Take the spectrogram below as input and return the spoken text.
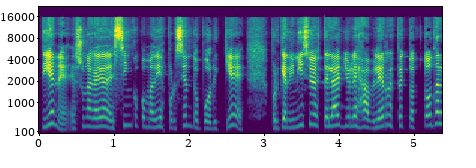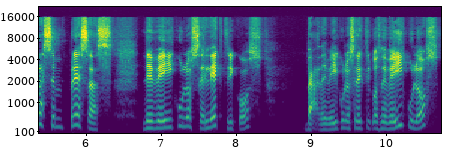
tiene. Es una caída de 5,10%. ¿Por qué? Porque al inicio de este live yo les hablé respecto a todas las empresas de vehículos eléctricos, de vehículos eléctricos de vehículos,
